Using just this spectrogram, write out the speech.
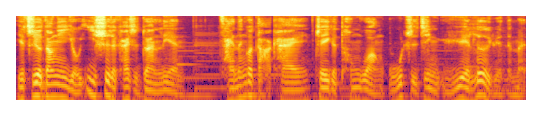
也只有当你有意识的开始锻炼，才能够打开这个通往无止境愉悦乐园的门。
